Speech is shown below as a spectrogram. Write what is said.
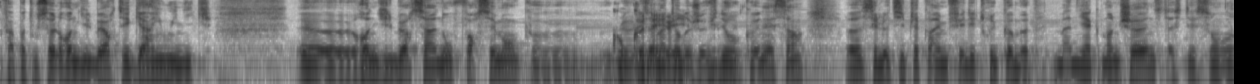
enfin pas tout seul, Ron Gilbert et Gary Winnick. Euh, Ron Gilbert, c'est un nom forcément que les amateurs de jeux vidéo connaissent. Hein. Euh, c'est le type qui a quand même fait des trucs comme Maniac Mansion, c'était son,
